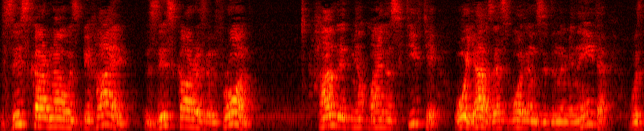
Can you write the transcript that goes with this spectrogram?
This car now is behind this car is in front. 100 minus 50 oh yeah that's what in the denominator was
